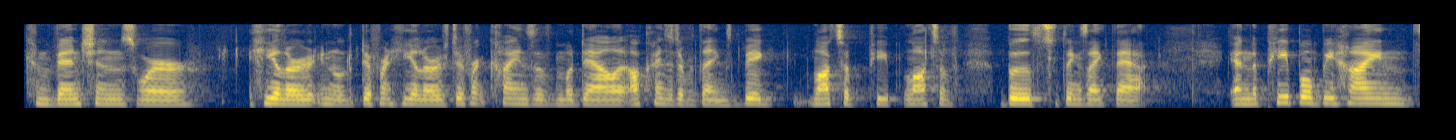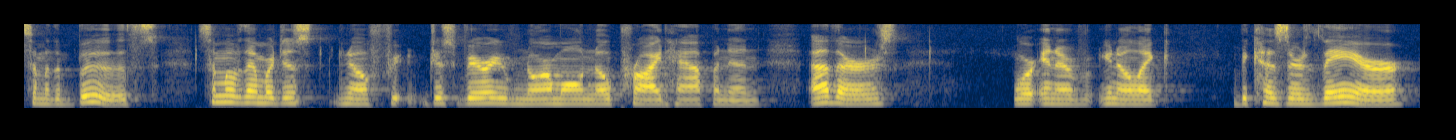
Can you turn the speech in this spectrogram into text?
conventions where healer, you know, different healers, different kinds of modality, all kinds of different things, big, lots of people, lots of booths and things like that. And the people behind some of the booths, some of them were just, you know, just very normal, no pride happening. Others were in a, you know, like, because they're there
